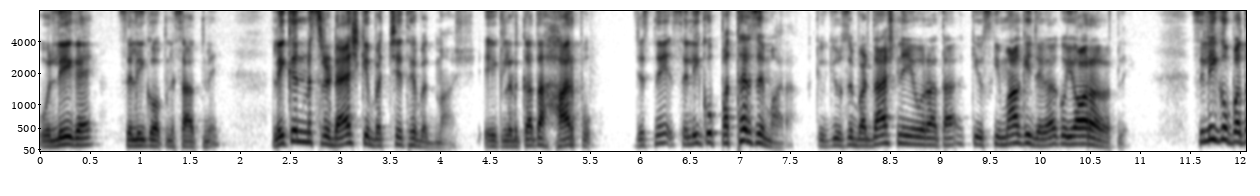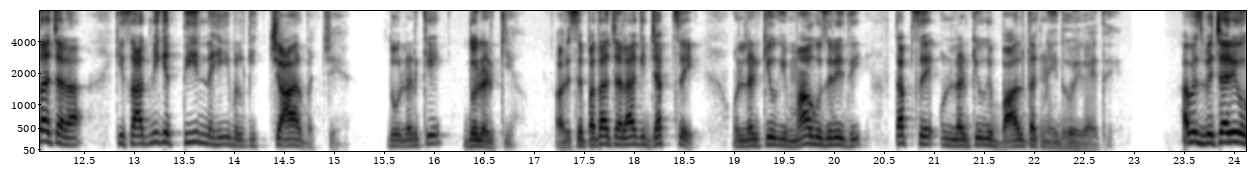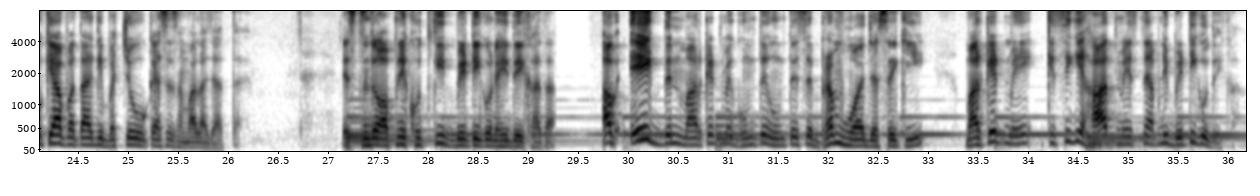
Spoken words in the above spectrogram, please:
वो ले गए सिली को अपने साथ में। लेकिन मिस्टर डैश के बच्चे थे बदमाश। एक लड़का था हारपो, जिसने सिली को पत्थर से मारा, क्योंकि उसे बर्दाश्त नहीं हो रहा था कि उसकी माँ की जगह कोई और औरत ले। सिली को पता चला कि इस आदमी के तीन नहीं, बल्कि चार बच्चे हैं। दो लड़के, दो लड़कियाँ। और इसे पता चला कि जब से उन लड़कियों की माँ गुजरी थी तब से उन लड़कियों के बाल तक नहीं धोए गए थे। अब इस बेचारी को क्या पता कि बच्चों को कैसे संभाला जाता है। इसने तो अपनी खुद की बेटी को नहीं देखा था। अब एक दिन मार्केट में घूमते घूमते इसे भ्रम हुआ, जैसे कि मार्केट में किसी के हाथ में इसने अपनी बेटी को देखा।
